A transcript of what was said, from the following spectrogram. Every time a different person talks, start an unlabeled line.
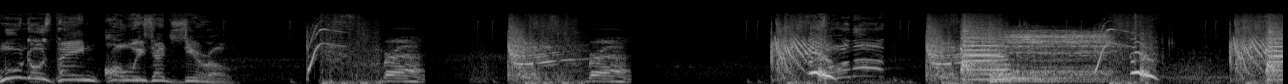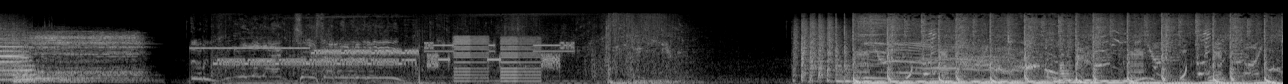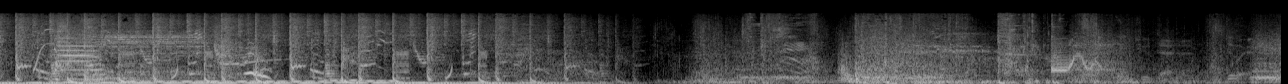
Mundo's pain always at zero.
Bruh. Bruh.
Show him up! do it.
